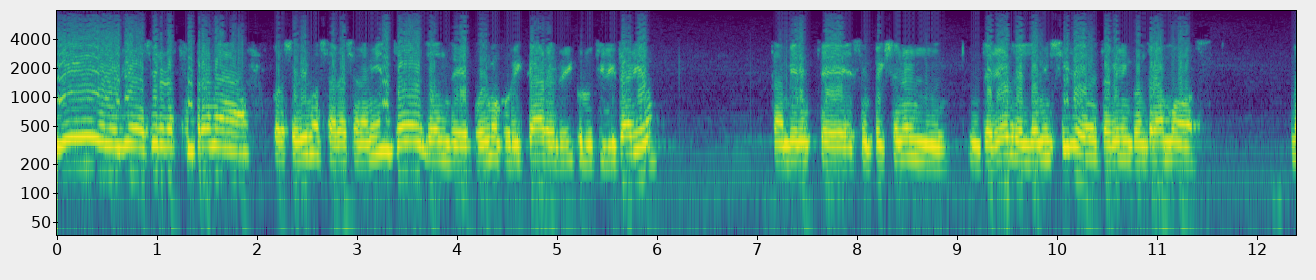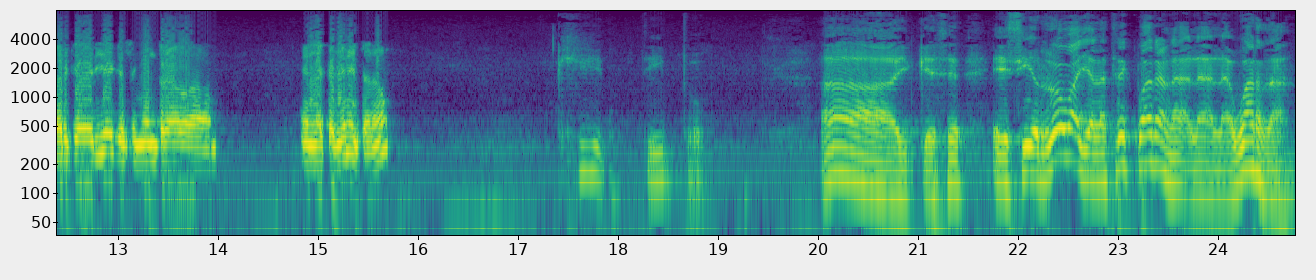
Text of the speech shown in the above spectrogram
Y el día de ayer, horas tempranas, procedimos al allanamiento, donde pudimos ubicar el vehículo utilitario. También este, se inspeccionó el interior del domicilio, donde también encontramos mercadería que se encontraba en la camioneta, ¿no? ¿Qué tipo? Ay, que ser. Eh, si roba y a las tres cuadras la, la, la guarda.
